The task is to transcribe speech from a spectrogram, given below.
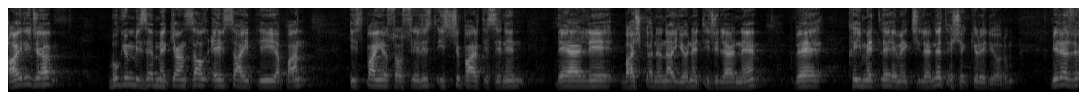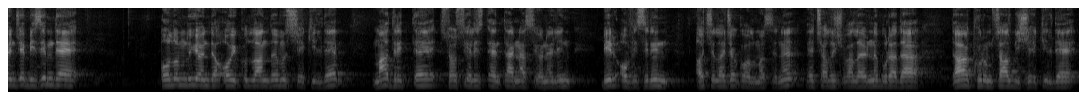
Ayrıca bugün bize mekansal ev sahipliği yapan İspanya Sosyalist İşçi Partisi'nin değerli başkanına, yöneticilerine ve kıymetli emekçilerine teşekkür ediyorum. Biraz önce bizim de olumlu yönde oy kullandığımız şekilde Madrid'de Sosyalist Enternasyonel'in bir ofisinin açılacak olmasını ve çalışmalarını burada daha kurumsal bir şekilde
